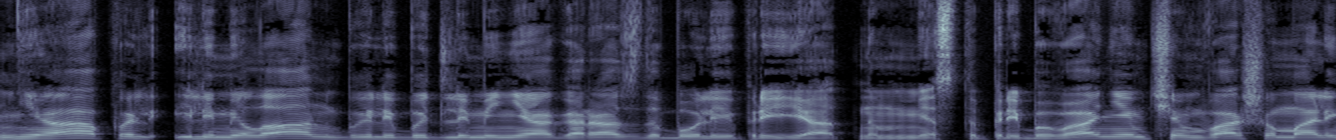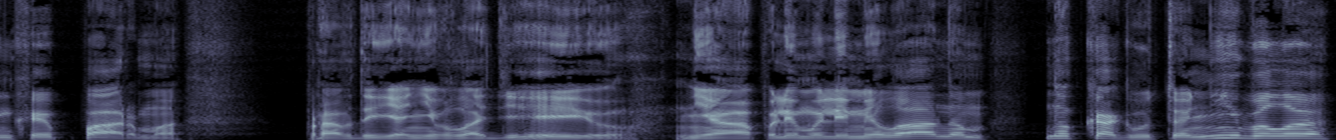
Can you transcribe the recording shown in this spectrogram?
«Неаполь или Милан были бы для меня гораздо более приятным местопребыванием, чем ваша маленькая Парма. Правда, я не владею Неаполем или Миланом, но как бы то ни было...»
